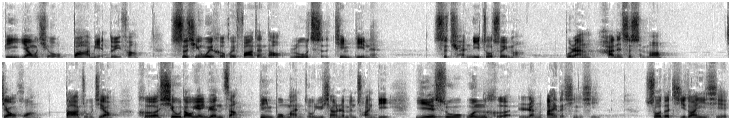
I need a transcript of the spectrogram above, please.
并要求罢免对方。事情为何会发展到如此境地呢？是权力作祟吗？不然还能是什么？教皇、大主教和修道院院长并不满足于向人们传递耶稣温和仁爱的信息。说得极端一些，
